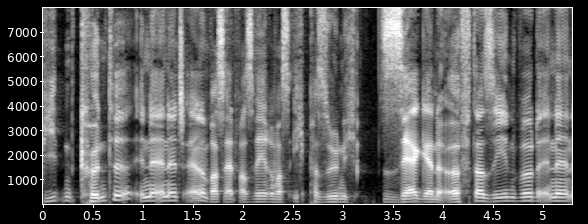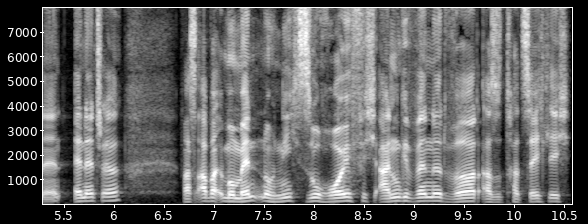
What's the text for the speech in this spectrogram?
bieten könnte in der NHL, was etwas wäre, was ich persönlich sehr gerne öfter sehen würde in der NHL, was aber im Moment noch nicht so häufig angewendet wird. Also tatsächlich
